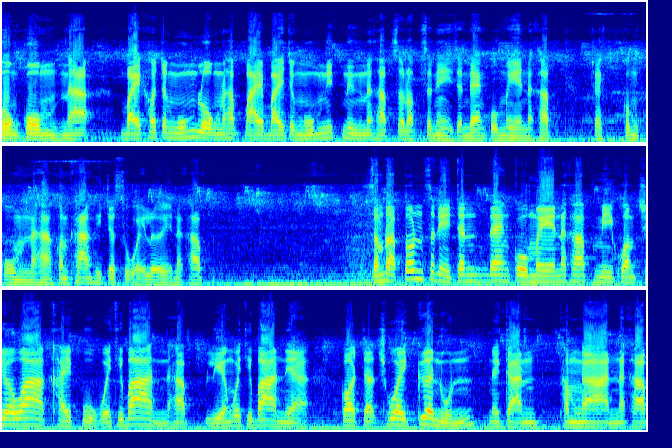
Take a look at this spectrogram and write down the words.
วงกลมนะฮะใบเขาจะงุ้มลงนะครับปลายใบจะงุ้มนิดนึงนะครับสำหรับเสน่ห์จันแดงโกเมนนะครับจะกลมๆนะฮะค่อนข้างที่จะสวยเลยนะครับ สำหรับต้นเสน่ห์จันแดงโกเมนนะครับมีความเชื่อว่าใครปลูกไว้ที่บ้านนะครับ เลี้ยงไว้ที่บ้านเนี่ยก็จะช่วยเกื้อหนุนในการทำงานนะครับ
